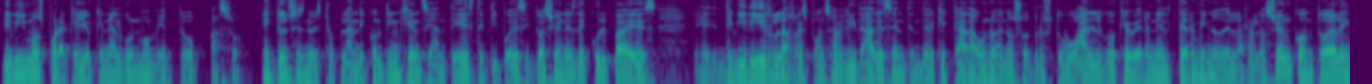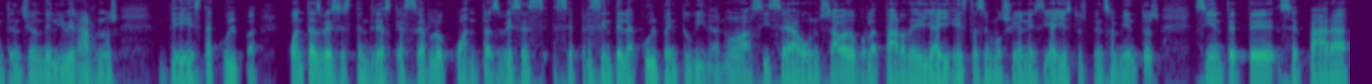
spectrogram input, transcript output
vivimos, por aquello que en algún momento pasó. Entonces nuestro plan de contingencia ante este tipo de situaciones de culpa es eh, dividir las responsabilidades, entender que cada uno de nosotros tuvo algo que ver en el término de la relación con toda la intención de liberarnos de esta culpa. ¿Cuántas veces tendrías que hacerlo? ¿Cuántas veces se presente la culpa en tu vida? ¿no? Así sea un sábado por la tarde y hay estas emociones y hay estos pensamientos, siéntete, separa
